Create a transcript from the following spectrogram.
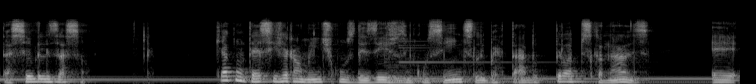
da civilização. O que acontece geralmente com os desejos inconscientes libertados pela psicanálise é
